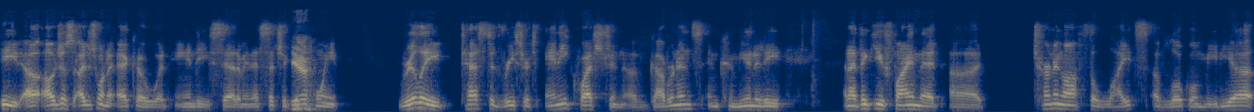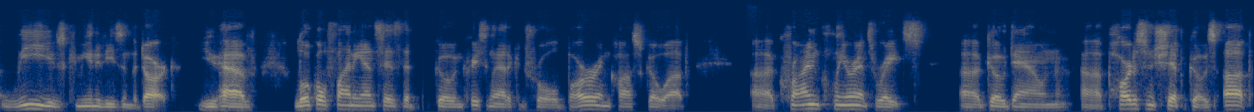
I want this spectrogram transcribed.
Pete, I'll just I just want to echo what Andy said. I mean, that's such a good yeah. point really tested research any question of governance and community. And I think you find that uh, turning off the lights of local media leaves communities in the dark. You have local finances that go increasingly out of control, borrowing costs go up, uh, crime clearance rates uh, go down, uh, partisanship goes up.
